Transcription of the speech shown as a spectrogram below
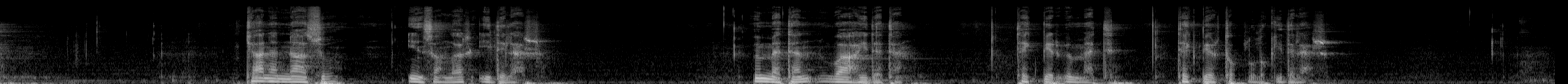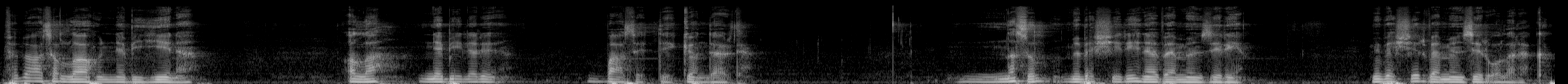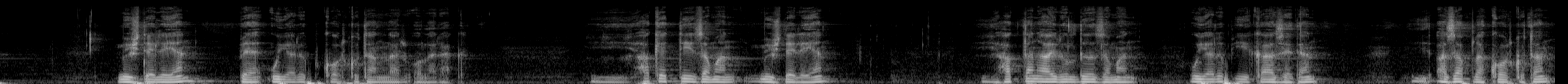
Kânen nasu insanlar idiler. Ümmeten vahideten. Tek bir ümmet, tek bir topluluk idiler. Febeasallahu nebiyyine Allah nebileri bahsetti, gönderdi. Nasıl? Mübeşşirine ve münzirin. Mübeşşir ve münzir olarak. Müjdeleyen ve uyarıp korkutanlar olarak. Hak ettiği zaman müjdeleyen, haktan ayrıldığı zaman uyarıp ikaz eden, azapla korkutan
